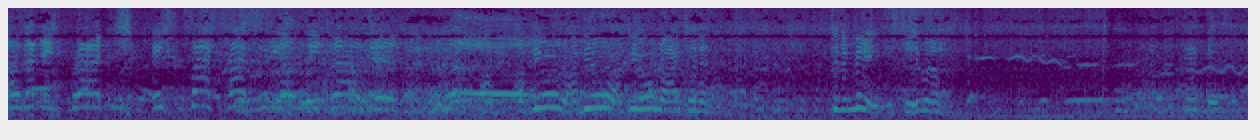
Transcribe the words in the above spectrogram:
I've got this branch. It's fast fast with your wee trousers. I'll be all, I'll be all, I'll be all right in a, in a minute, you see, but I...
